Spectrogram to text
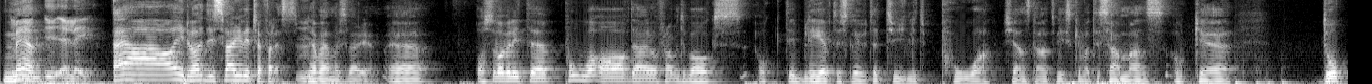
Men... I, i LA? Nej, det var i Sverige vi träffades. När jag var hemma i Sverige. Eh, och så var vi lite på och av där och fram och tillbaks. Och det blev till slut ett tydligt på känslan att vi ska vara tillsammans. Och eh, då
